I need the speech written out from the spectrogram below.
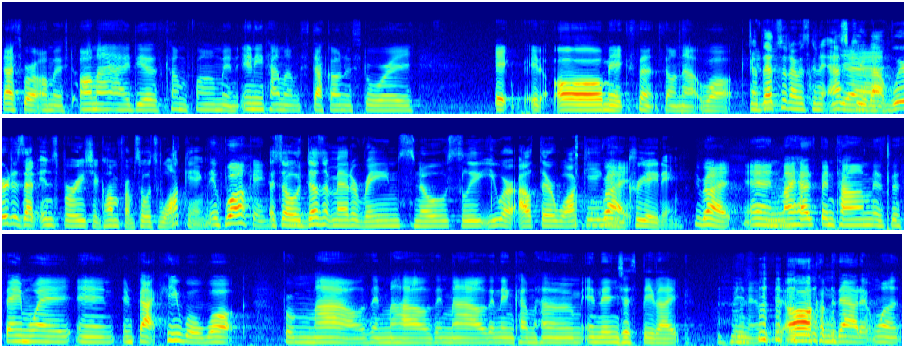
that's where almost all my ideas come from. And anytime I'm stuck on a story, it, it all makes sense on that walk. Now, that's what I was going to ask you about. Where does that inspiration come from? So, it's walking. It's walking. So, it doesn't matter rain, snow, sleet, you are out there walking and Right. creating. Right, and mm. my husband Tom is the same way, and in fact, he will walk for miles and miles and miles, and then come home, and then just be like, you know, it all comes out at once.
